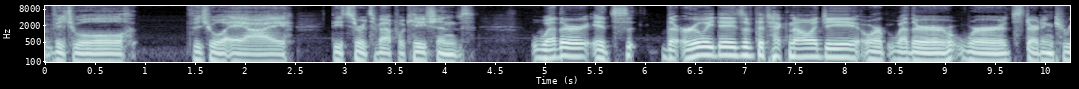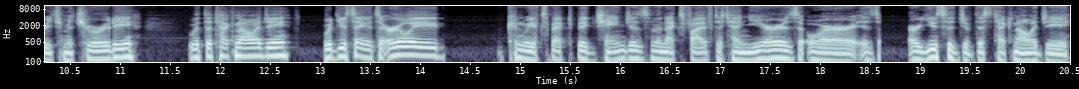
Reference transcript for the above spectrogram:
visual visual AI, these sorts of applications, whether it's the early days of the technology or whether we're starting to reach maturity with the technology. Would you say it's early? Can we expect big changes in the next five to 10 years? Or is our usage of this technology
